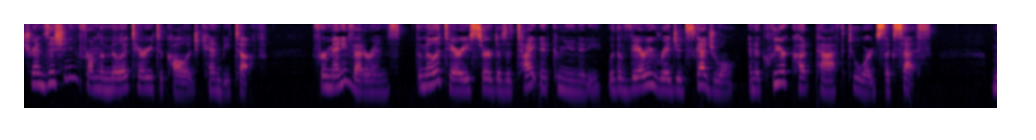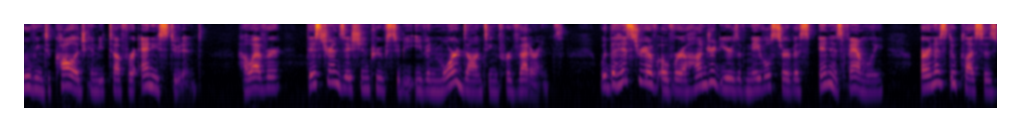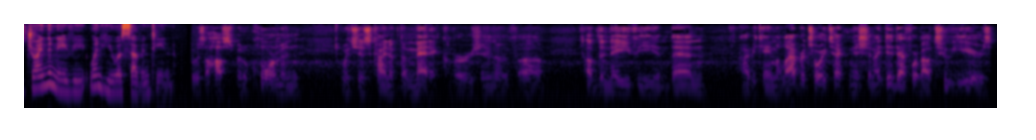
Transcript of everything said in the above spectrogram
Transitioning from the military to college can be tough. For many veterans, the military served as a tight knit community with a very rigid schedule and a clear cut path towards success. Moving to college can be tough for any student. However, this transition proves to be even more daunting for veterans. With the history of over a hundred years of naval service in his family, Ernest Duplessis joined the Navy when he was 17. I was a hospital corpsman which is kind of the medic version of uh, of the Navy, and then I became a laboratory technician. I did that for about two years.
